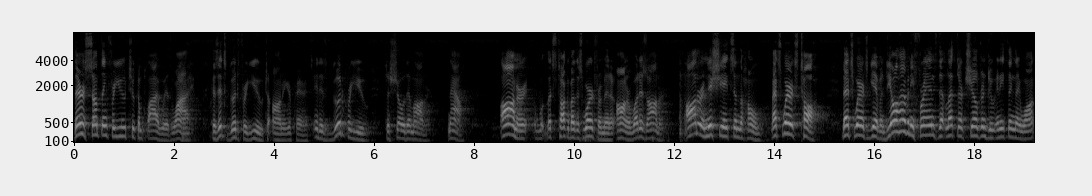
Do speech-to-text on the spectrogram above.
There is something for you to comply with. Why? Because it's good for you to honor your parents. It is good for you to show them honor. Now, honor, let's talk about this word for a minute. Honor. What is honor? Honor initiates in the home. That's where it's taught. That's where it's given. Do y'all have any friends that let their children do anything they want?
